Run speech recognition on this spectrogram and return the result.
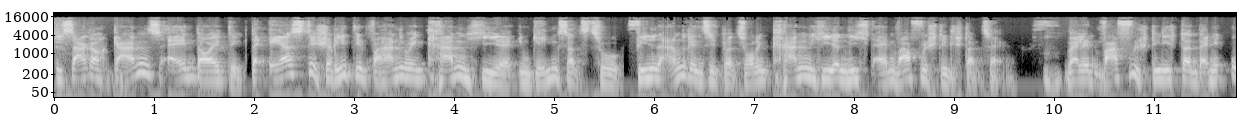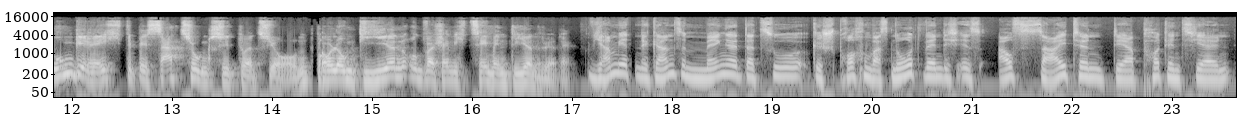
Ich sage auch ganz eindeutig, der erste Schritt in Verhandlungen kann hier, im Gegensatz zu vielen anderen Situationen, kann hier nicht ein Waffenstillstand sein weil ein Waffenstillstand eine ungerechte Besatzungssituation prolongieren und wahrscheinlich zementieren würde. Wir haben jetzt eine ganze Menge dazu gesprochen, was notwendig ist auf Seiten der potenziellen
